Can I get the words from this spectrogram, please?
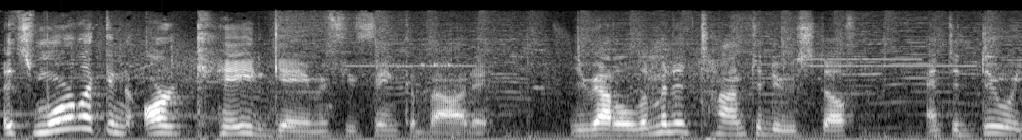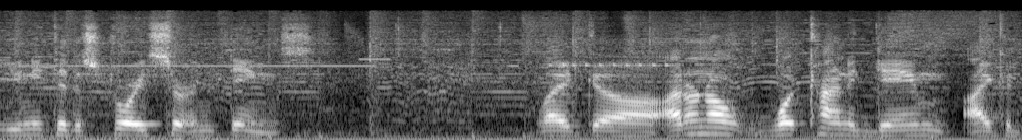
it's more like an arcade game if you think about it. You got a limited time to do stuff, and to do it you need to destroy certain things. Like, uh, I don't know what kind of game I could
